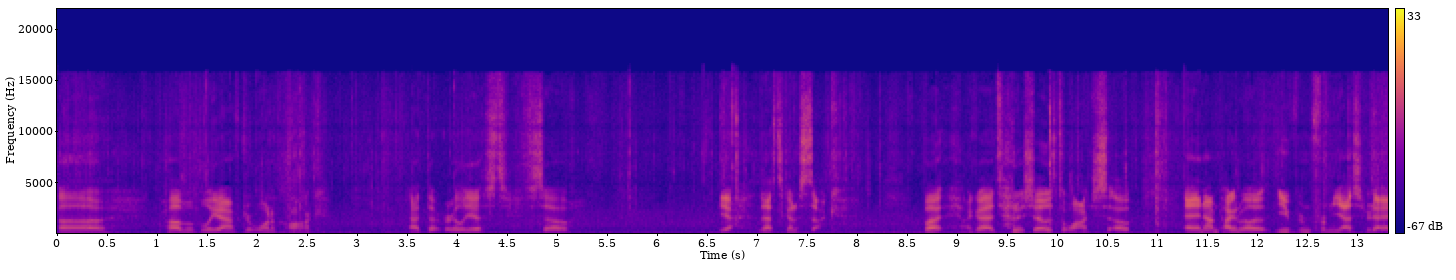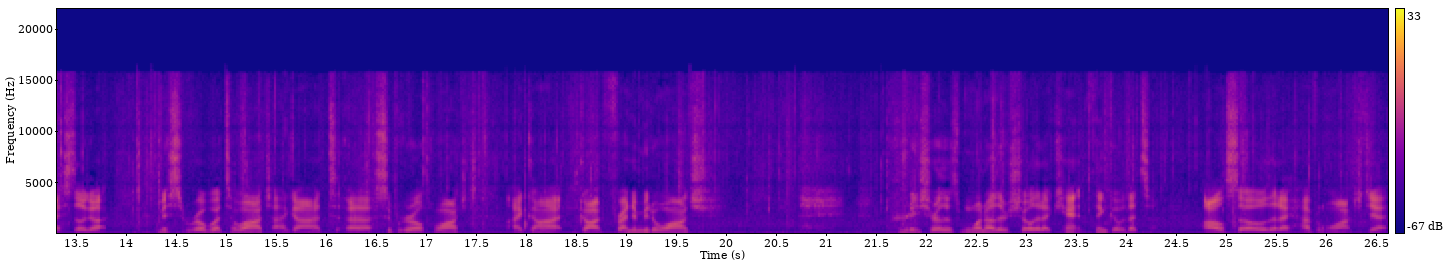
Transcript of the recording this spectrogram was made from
uh, probably after one o'clock at the earliest. So, yeah, that's gonna suck but I got a ton of shows to watch. So, and I'm talking about even from yesterday. I still got Mr. Robot to watch. I got uh, Supergirl to watch. I got God Friended Me to watch. Pretty sure there's one other show that I can't think of that's also that I haven't watched yet.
